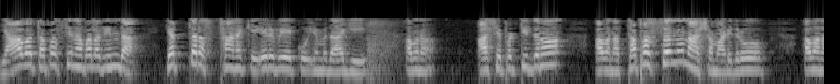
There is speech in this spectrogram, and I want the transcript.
ಯಾವ ತಪಸ್ಸಿನ ಬಲದಿಂದ ಎತ್ತರ ಸ್ಥಾನಕ್ಕೆ ಏರಬೇಕು ಎಂಬುದಾಗಿ ಅವನು ಆಸೆ ಪಟ್ಟಿದ್ದನೋ ಅವನ ತಪಸ್ಸನ್ನು ನಾಶ ಮಾಡಿದರು. ಅವನ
